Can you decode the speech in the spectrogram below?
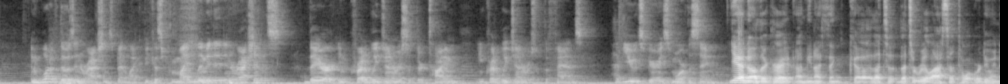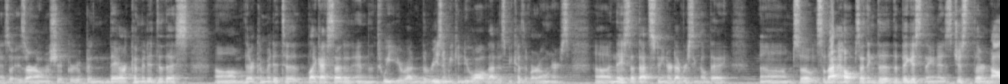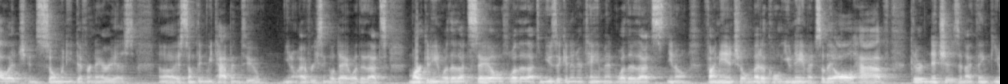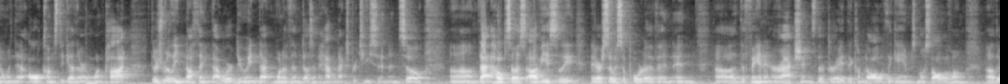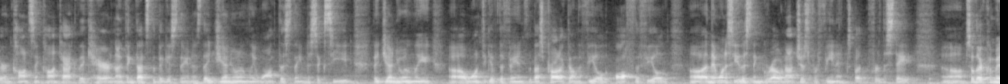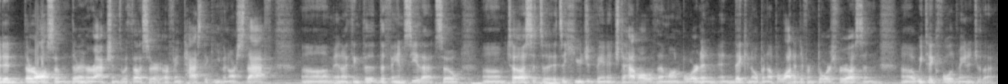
And what have those interactions been like? Because from my limited interactions, they are incredibly generous with their time, incredibly generous with the fans. Have you experienced more of the same? Yeah, no, they're great. I mean, I think uh, that's a that's a real asset to what we're doing is, is our ownership group, and they are committed to this. Um, they're committed to, like I said in, in, the tweet you read, the reason we can do all of that is because of our owners, uh, and they set that standard every single day. Um, so, so that helps. I think the, the biggest thing is just their knowledge in so many different areas uh, is something we tap into you know every single day whether that's marketing whether that's sales whether that's music and entertainment whether that's you know financial medical you name it. So they all have their niches and i think you know when that all comes together in one pot there's really nothing that we're doing that one of them doesn't have an expertise in. And so um, that helps us. Obviously, they are so supportive and, and uh, the fan interactions, they're great. They come to all of the games, most all of them. Uh, they're in constant contact. They care. And I think that's the biggest thing is they genuinely want this thing to succeed. They genuinely uh, want to give the fans the best product on the field, off the field. Uh, and they want to see this thing grow, not just for Phoenix, but for the state. Um, so they're committed. They're awesome. Their interactions with us us are, are fantastic, even our staff. Um, and I think the, the fans see that. So um, to us, it's a, it's a huge advantage to have all of them on board, and, and they can open up a lot of different doors for us, and uh, we take full advantage of that.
